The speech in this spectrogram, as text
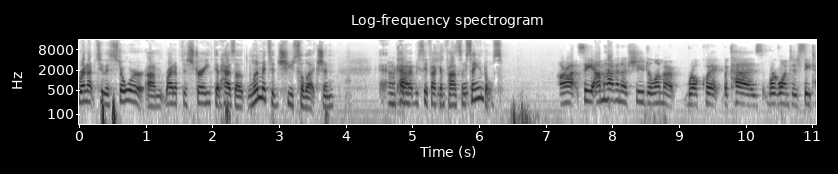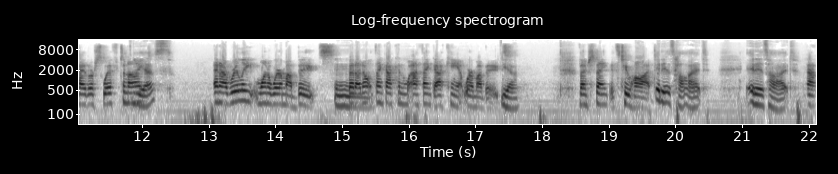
run up to a store um, right up the street that has a limited shoe selection Okay. and maybe see if I can find some sandals. All right. See, I'm having a shoe dilemma real quick because we're going to see Taylor Swift tonight. Yes. and I really want to wear my boots, but I mm. don't think I can. I think I can't wear my boots. Yeah. don't you think it's too hot? It is hot. It is hot. Yeah.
